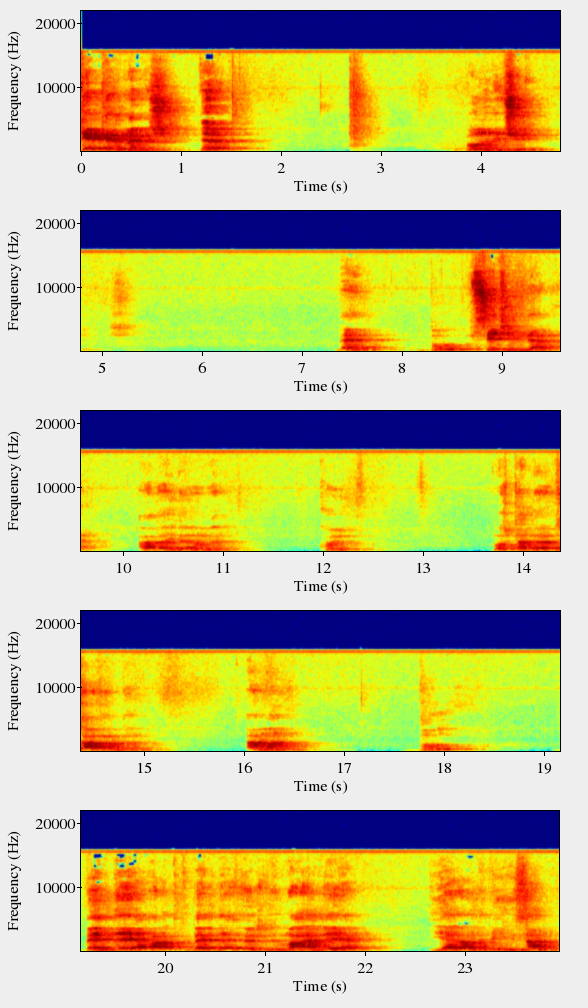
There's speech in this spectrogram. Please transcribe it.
getirilmemiş. Evet. Bunun için ben bu seçimde adaylarımı koyup muhtarlığı kazandım. Ama bu beldeye, artık belde öldü, mahalleye yararlı bir insan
